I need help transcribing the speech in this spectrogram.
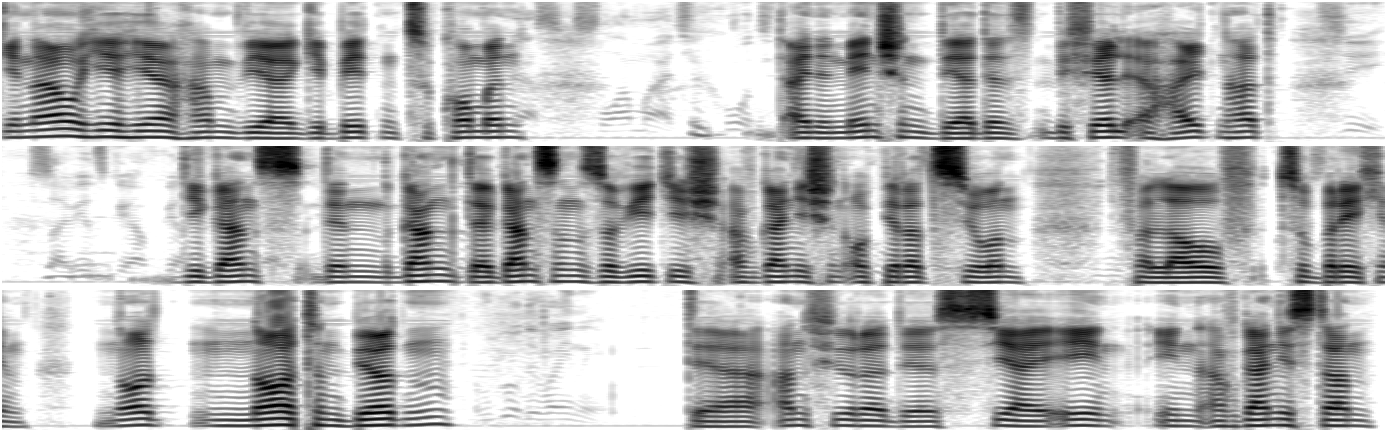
Genau hierher haben wir gebeten zu kommen, einen Menschen, der den Befehl erhalten hat, ganz, den Gang der ganzen sowjetisch-afghanischen Operation Verlauf zu brechen. Nor Norton Burden, der Anführer des CIA in Afghanistan.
